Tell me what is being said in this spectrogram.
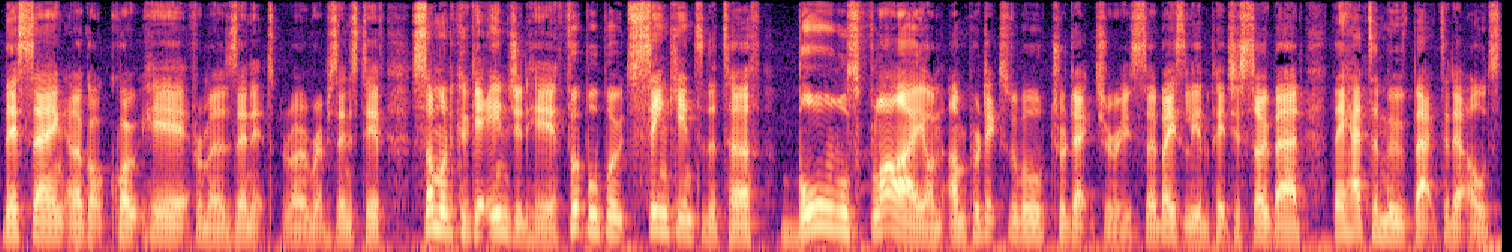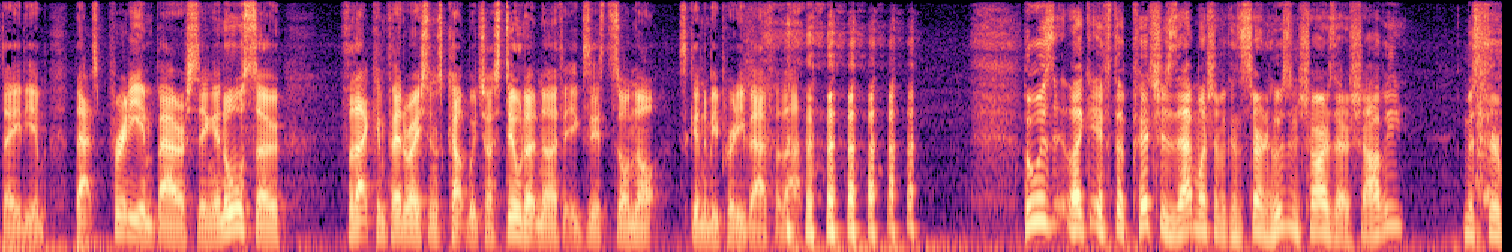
They're saying, and I've got a quote here from a Zenit uh, representative someone could get injured here. Football boots sink into the turf, balls fly on unpredictable trajectories. So basically, the pitch is so bad, they had to move back to their old stadium. That's pretty embarrassing. And also, for that Confederations Cup, which I still don't know if it exists or not, it's going to be pretty bad for that. Who is like if the pitch is that much of a concern? Who's in charge there? Xavi, Mister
